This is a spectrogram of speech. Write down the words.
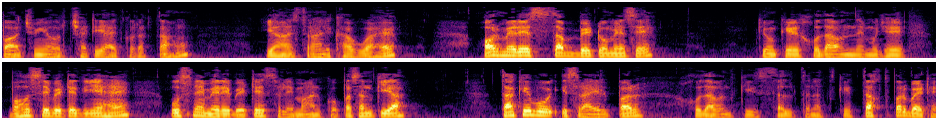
پانچویں اور چھٹی آیت کو رکھتا ہوں۔ یہاں اس طرح لکھا ہوا ہے اور میرے سب بیٹوں میں سے، کیونکہ خدا نے مجھے بہت سے بیٹے دیے ہیں، اس نے میرے بیٹے سلیمان کو پسند کیا، تاکہ وہ اسرائیل پر خداوند کی سلطنت کے تخت پر بیٹھے۔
